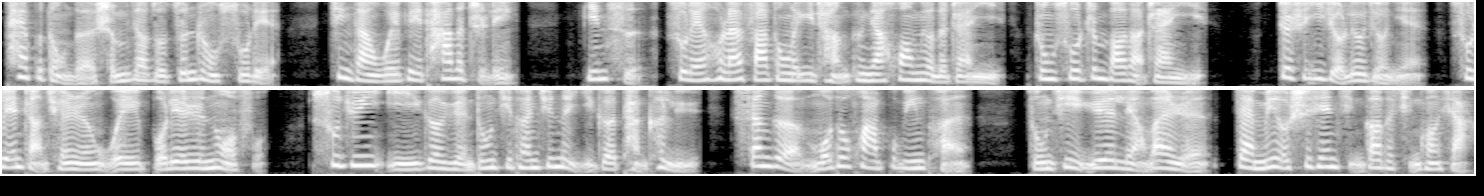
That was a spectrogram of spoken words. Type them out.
太不懂得什么叫做尊重苏联，竟敢违背他的指令，因此苏联后来发动了一场更加荒谬的战役——中苏珍宝岛战役。这是一九六九年，苏联掌权人为勃列日诺夫，苏军以一个远东集团军的一个坦克旅、三个摩托化步兵团，总计约两万人，在没有事先警告的情况下，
